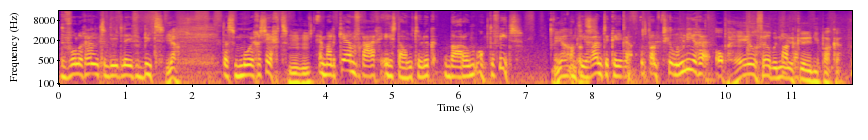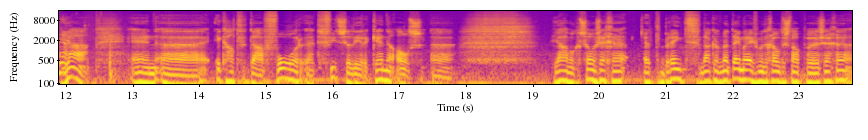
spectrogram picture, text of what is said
De volle ruimte die het leven biedt. Ja, Dat is mooi gezegd. Mhm. En maar de kernvraag is dan natuurlijk, waarom op de fiets? Ja Want die ruimte kun je op verschillende manieren Op heel veel manieren Pakken. kun je die pakken. Ja. Ja. En eh, ik had daarvoor het fietsen leren kennen als. eh, ja, moet ik het zo zeggen? Het brengt, laat ik het meteen maar even met een grote stap eh, zeggen.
